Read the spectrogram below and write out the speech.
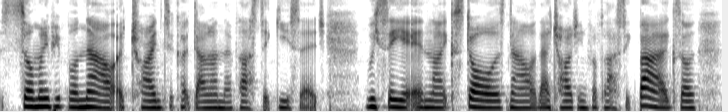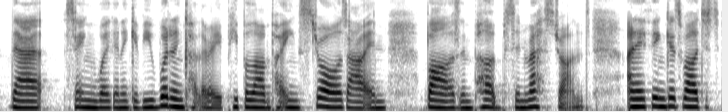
so many people now are trying to cut down on their plastic usage. We see it in like stores now, they're charging for plastic bags or they're saying we're going to give you wooden cutlery. People aren't putting straws out in bars and pubs and restaurants. And I think as well, just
